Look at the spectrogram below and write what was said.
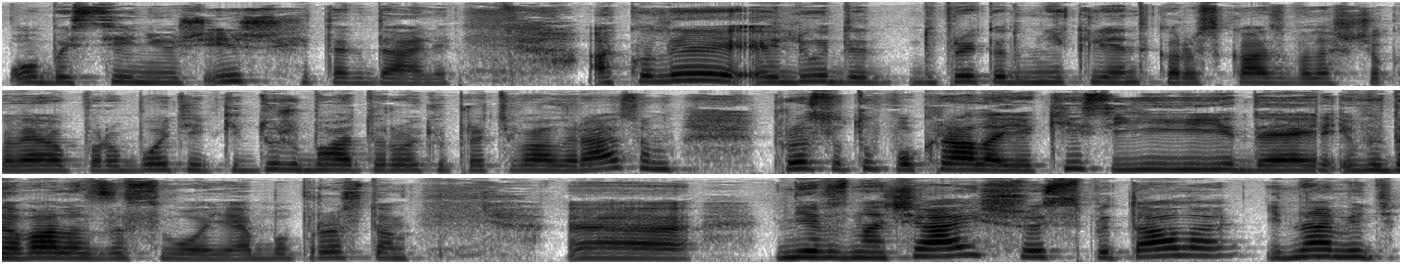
обесцінюєш інших і так далі. А коли люди, до прикладу, мені клієнтка розказувала, що колега по роботі, які дуже багато років працювали разом, просто тупо крала якісь її ідеї і видавала за свої, або просто невзначай щось спитала, і навіть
